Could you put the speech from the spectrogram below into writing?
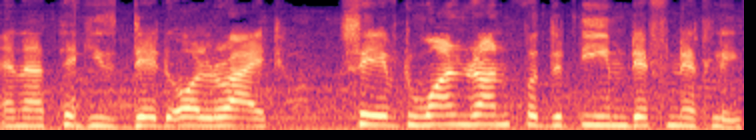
And I think he's did all right. Saved one run for the team, definitely.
